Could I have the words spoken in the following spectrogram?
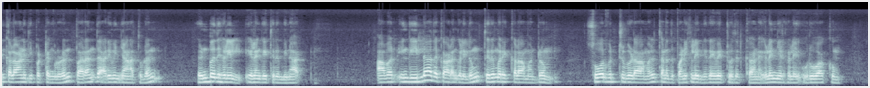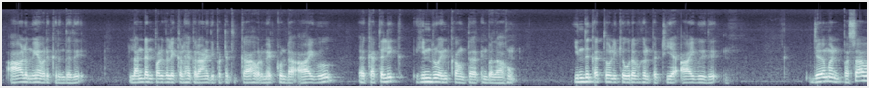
கலாநிதி பட்டங்களுடன் பரந்த அறிவிஞ்ஞானத்துடன் எண்பதுகளில் இலங்கை திரும்பினார். அவர் இங்கு இல்லாத காலங்களிலும் திருமறை என்றும் சோர்வுற்று விடாமல் தனது பணிகளை நிறைவேற்றுவதற்கான இளைஞர்களை உருவாக்கும் ஆளுமை அவருக்கு இருந்தது. லண்டன் பல்கலைக்கழக கலாநிதி பட்டத்திற்காக அவர் மேற்கொண்ட ஆய்வு கத்தலிக் ஹிந்ரு என்கவுண்டர் என்பதாகும். இந்து கத்தோலிக்க உறவுகள் பற்றிய ஆய்வு இது. ஜெர்மன் பசாவு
